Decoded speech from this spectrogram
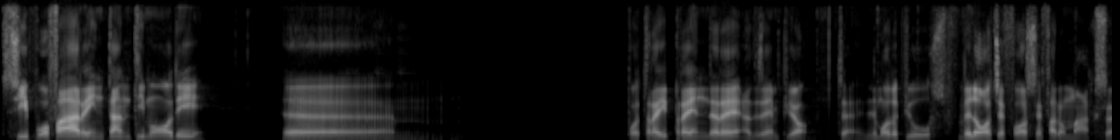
Si può fare in tanti modi, eh, potrei prendere, ad esempio, cioè, il modo più veloce forse è fare un max,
